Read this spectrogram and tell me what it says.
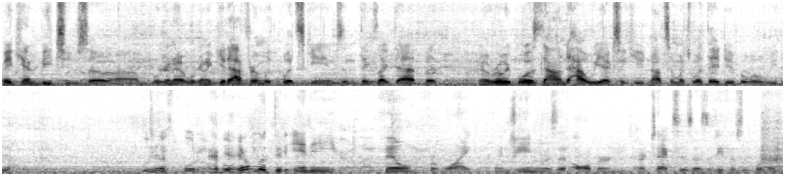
make him beat you. So um, we're gonna we're gonna get after him with blitz schemes and things like that. But you know, it really boils down to how we execute, not so much what they do, but what we do. Have you, have you looked at any film from like when Gene was at Auburn or Texas as a defensive coordinator?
